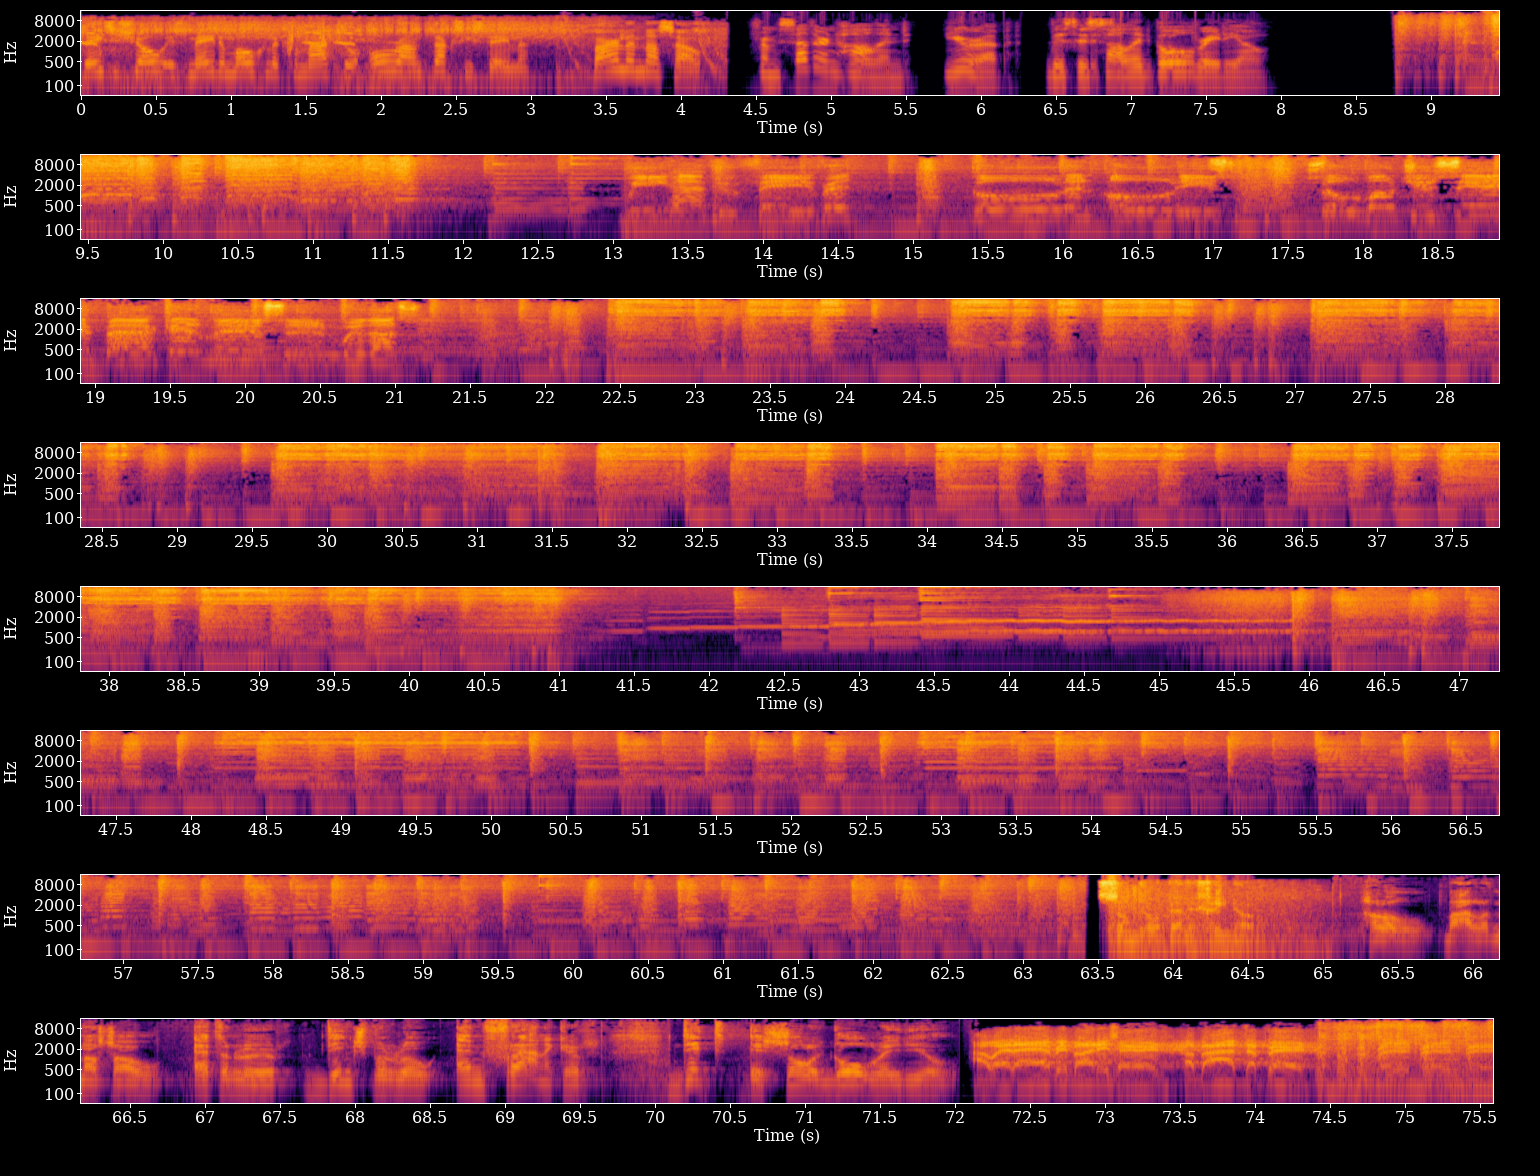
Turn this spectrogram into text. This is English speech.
Deze show is mede mogelijk gemaakt door Allround Daksystemen, Baarle-Nassau. From Southern Holland, Europe, this is Solid Gold Radio. We have your favorite golden oldies. So won't you sit back and listen with us? Pellegrino. Hallo Balen-Nassau, Ettenleur, Dingsburlo en Franeker. Dit is Solid Gold Radio. Oh, well, everybody's heard about the bird. bird, bird, bird.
